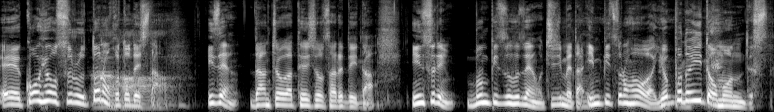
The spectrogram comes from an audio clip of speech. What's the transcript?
えー公表するとのことでした。以前団長が提唱されていたインスリン分泌不全を縮めた隠筆の方がよっぽどいいと思うんです。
